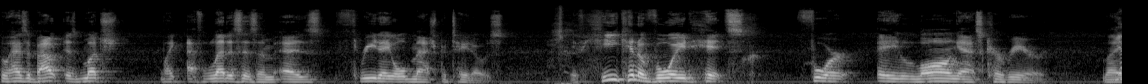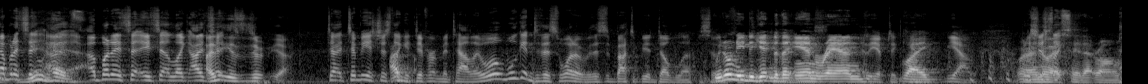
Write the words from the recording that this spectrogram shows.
who has about as much like athleticism as three day old mashed potatoes, if he can avoid hits for a long ass career, like yeah, but it's a, have, uh, but it's a, it's a, like I, I think it's yeah. to, to me it's just like a I'm- different mentality. We'll, we'll get into this. Whatever. This is about to be a double episode. we don't need to get into the doing Ayn. Rand You have to like yeah. Well, I just know I say that wrong.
